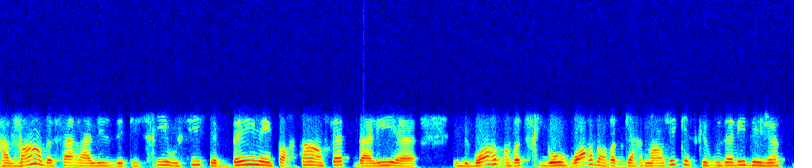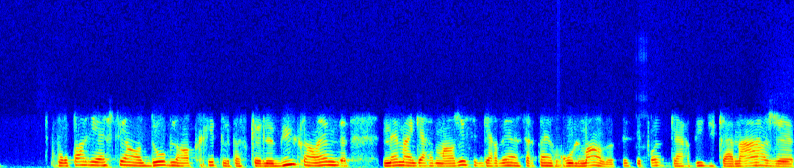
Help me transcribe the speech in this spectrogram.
avant de faire la liste d'épicerie aussi, c'est bien important en fait d'aller euh, voir dans votre frigo, voir dans votre garde-manger qu'est-ce que vous avez déjà pour pas réacheter en double, en triple, parce que le but quand même, de, même à garde-manger, c'est de garder un certain roulement. Là, c'est pas de garder du canage euh,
